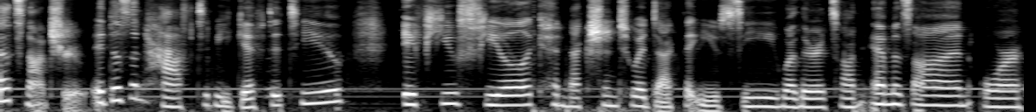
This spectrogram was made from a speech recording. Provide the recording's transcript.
That's not true. It doesn't have to be gifted to you. If you feel a connection to a deck that you see, whether it's on Amazon or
